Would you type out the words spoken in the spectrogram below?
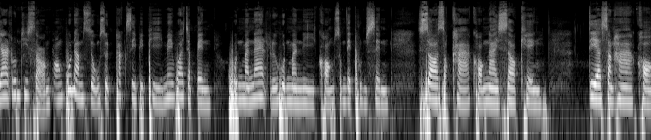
ยาทรุ่นที่สองของผู้นำสูงสุดพรรค CPP ไม่ว่าจะเป็นฮุนมาแนตหรือฮุนมานีของสมเด็จฮุนเซน ซอสกขาของนายซอเคง เตียสังฮาของ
